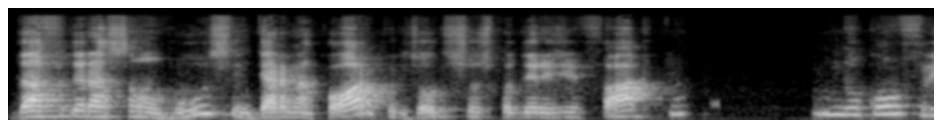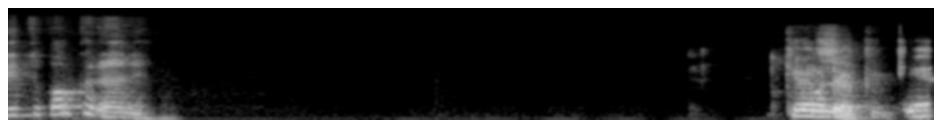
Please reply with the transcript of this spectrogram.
da Federação Russa, interna corporis, ou dos seus poderes de facto, no conflito com a Ucrânia. Queres, quer,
